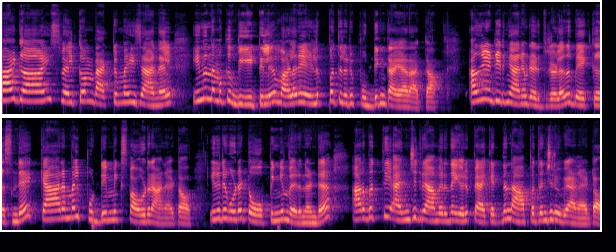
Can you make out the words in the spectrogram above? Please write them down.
Hi guys welcome back to my channel ഇന്ന് നമുക്ക് വീട്ടിൽ വളരെ എളുപ്പത്തിലൊരു പുഡിംഗ് തയ്യാറാക്കാം. അതിന് വേണ്ടിയിട്ട് ഞാനിവിടെ എടുത്തിട്ടുള്ളത് ബേക്കേഴ്സിന്റെ കാരമൽ പുഡിംഗ് മിക്സ് പൗഡറാണ് കേട്ടോ. ഇതിന്റെ കൂടെ ടോപ്പിങ്ങും വരുന്നുണ്ട്. അറുപത്തി അഞ്ച് ഗ്രാം വരുന്ന ഈ ഒരു പാക്കറ്റിന് നാൽപ്പത്തഞ്ച് രൂപയാണ് കേട്ടോ.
